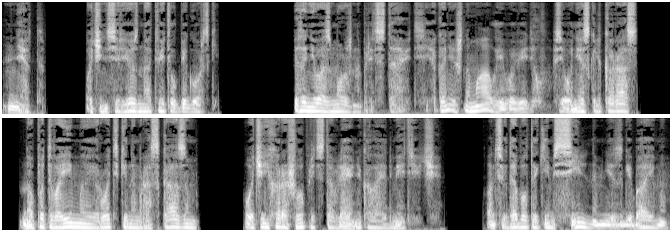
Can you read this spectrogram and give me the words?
— Нет, — очень серьезно ответил Бегорский. — Это невозможно представить. Я, конечно, мало его видел, всего несколько раз, но по твоим и Родькиным рассказам очень хорошо представляю Николая Дмитриевича. Он всегда был таким сильным, несгибаемым,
